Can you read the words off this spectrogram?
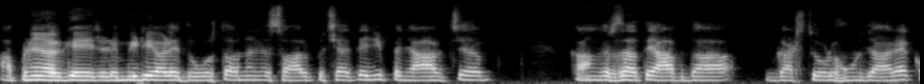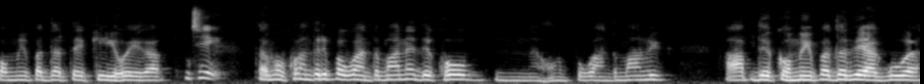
ਆਪਣੇ ਵਰਗੇ ਜਿਹੜੇ ਮੀਡੀਆ ਵਾਲੇ ਦੋਸਤ ਆ ਉਹਨਾਂ ਨੇ ਸਵਾਲ ਪੁੱਛਿਆ ਕਿ ਜੀ ਪੰਜਾਬ 'ਚ ਕਾਂਗਰਸ ਦਾ ਤੇ ਆਪ ਦਾ ਗੱਠਜੋੜ ਹੋਣ ਜਾ ਰਿਹਾ ਕੌਮੀ ਪੱਧਰ ਤੇ ਕੀ ਹੋਏਗਾ? ਜੀ। ਤਾਂ ਮੁੱਖ ਮੰਤਰੀ ਭਗਵੰਤ ਮਾਨ ਨੇ ਦੇਖੋ ਹੁਣ ਭਗਵੰਤ ਮਾਨ ਵੀ ਆਪ ਦੇ ਕੌਮੀ ਪੱਧਰ ਦੇ ਆਗੂ ਆ।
